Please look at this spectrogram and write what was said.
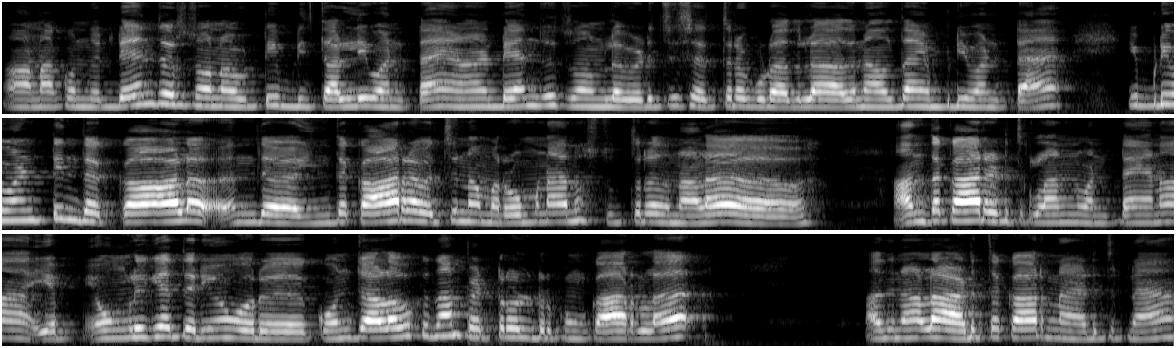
நான் கொஞ்சம் டேஞ்சர் ஜோனை விட்டு இப்படி தள்ளி வந்துட்டேன். ஏன்னா டேஞ்சர் ஜோனில் வெடித்து செத்துறக்கூடாதுல அதனால தான் இப்படி வந்துட்டேன். இப்படி வந்துட்டு இந்த காலை இந்த இந்த காரை வச்சு நம்ம ரொம்ப நேரம் சுற்றுறதுனால அந்த கார் எடுத்துக்கலான்னு வந்துட்டேன். ஏன்னா எப் உங்களுக்கே தெரியும் ஒரு கொஞ்சம் அளவுக்கு தான் பெட்ரோல் இருக்கும் காரில். அதனால அடுத்த கார் நான் எடுத்துட்டேன்.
